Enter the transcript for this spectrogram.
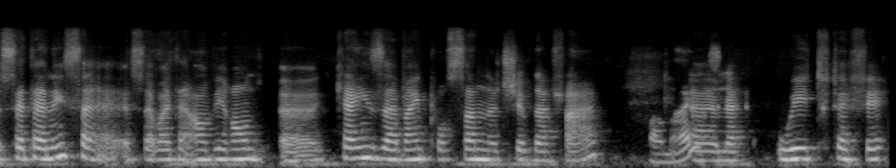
cette année, ça, ça va être environ 15 euh, à 20% de notre chiffre d'affaires. Oui, tout à fait.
